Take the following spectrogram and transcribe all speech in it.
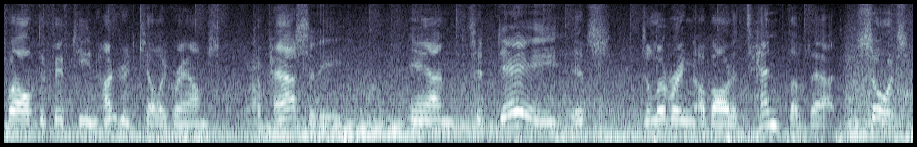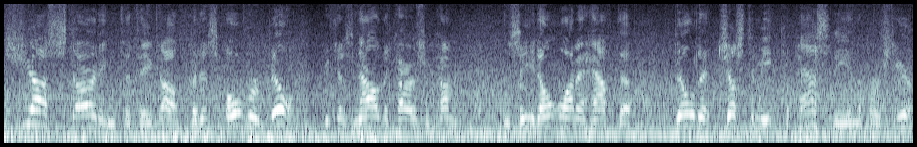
12 to 1500 kilograms capacity, and today it's delivering about a tenth of that. So it's just starting to take off, but it's overbuilt because now the cars are coming. And so you don't want to have to build it just to meet capacity in the first year.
